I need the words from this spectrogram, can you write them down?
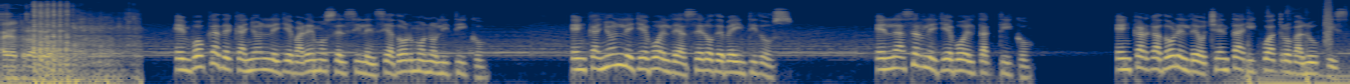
Hay otro. En boca de cañón le llevaremos el silenciador monolítico. En cañón le llevo el de acero de 22. En láser le llevo el táctico. En cargador el de 84 balukis,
